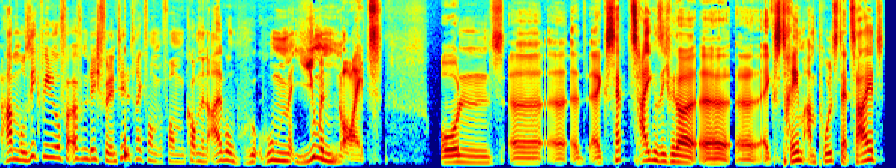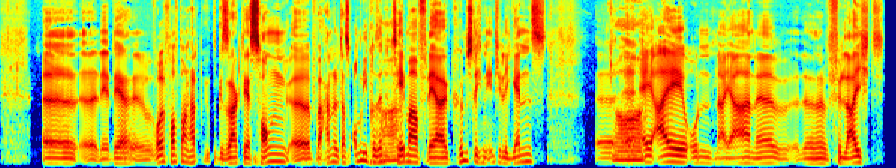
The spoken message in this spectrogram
haben Musikvideo veröffentlicht für den Titeltrack vom, vom kommenden Album Hu- Hum Humanoid. Und äh, äh, Accept zeigen sich wieder äh, äh, extrem am Puls der Zeit. Äh, der, der Wolf Hoffmann hat gesagt, der Song äh, behandelt das omnipräsente Thema der künstlichen Intelligenz, äh, äh, AI und naja, ne, äh, vielleicht.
